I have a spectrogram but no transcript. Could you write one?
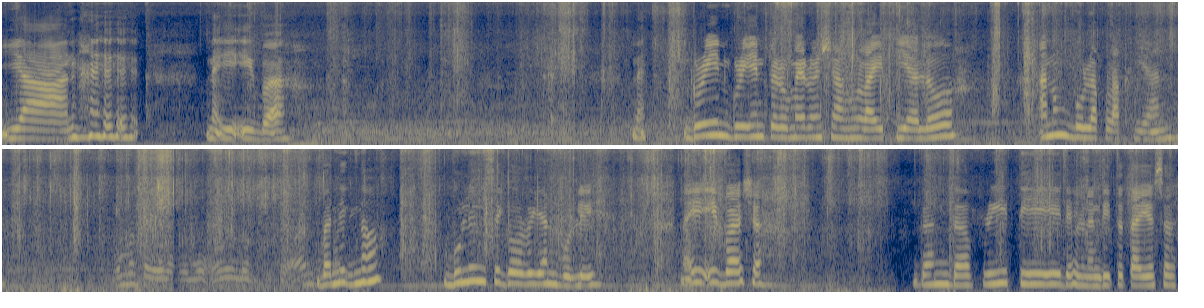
Yan. naiiba. Na, green, green, pero meron siyang light yellow. Anong bulaklak yan? Mamatay na? Banig, no? Buli siguro yan, buli. Naiiba siya. Ganda, pretty. Dahil nandito tayo sa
